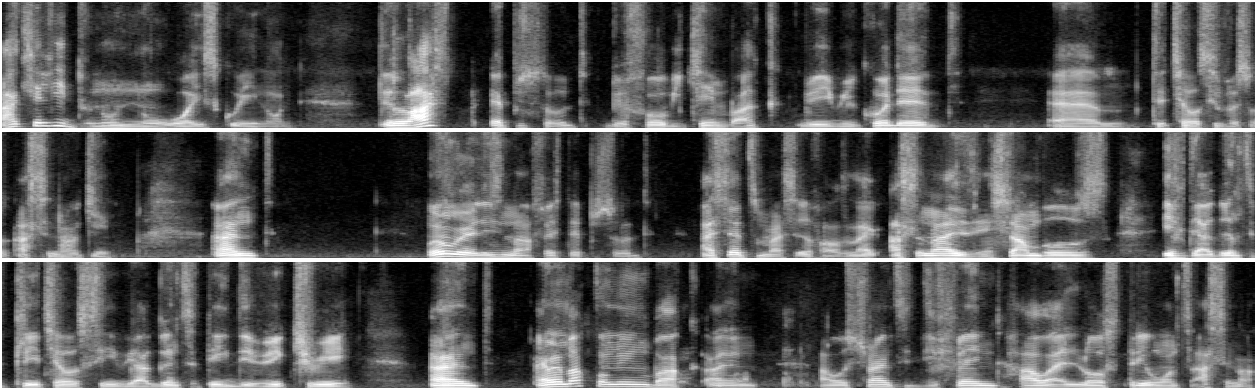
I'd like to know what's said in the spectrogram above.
actually do not know what is going on. The last episode before we came back, we recorded um the Chelsea versus Arsenal game, and when we were releasing our first episode, I said to myself, I was like, Arsenal is in shambles. If they are going to play Chelsea, we are going to take the victory. And I remember coming back and I was trying to defend how I lost 3 1 to Arsenal.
